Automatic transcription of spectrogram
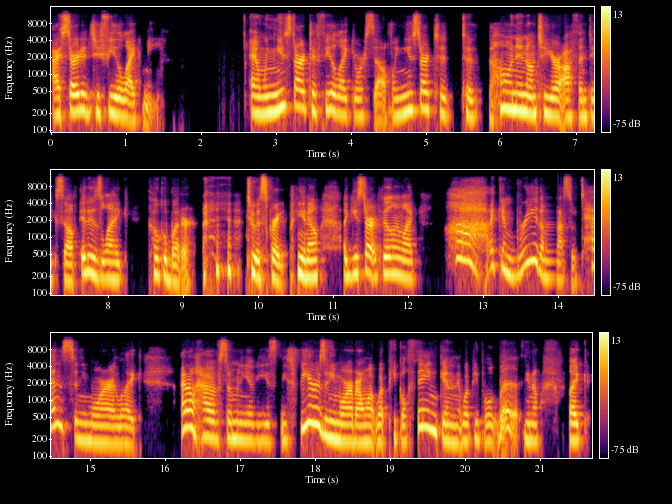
I started to feel like me. And when you start to feel like yourself, when you start to, to hone in onto your authentic self, it is like cocoa butter to a scrape, you know, like you start feeling like, ah, I can breathe. I'm not so tense anymore. Like, I don't have so many of these these fears anymore about what, what people think and what people, you know, like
